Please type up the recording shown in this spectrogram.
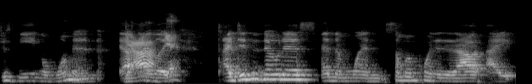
just being a woman. Yeah. I, like, I didn't notice. And then when someone pointed it out, I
